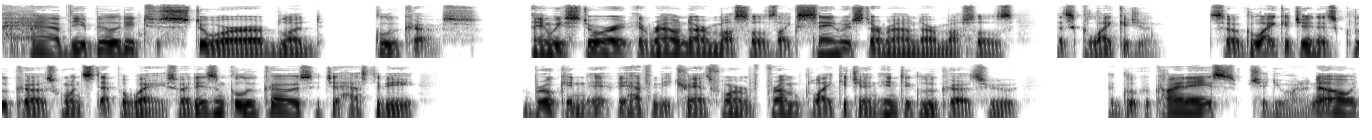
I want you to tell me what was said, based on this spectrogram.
have the ability to store blood glucose, and we store it around our muscles, like sandwiched around our muscles, as glycogen. So glycogen is glucose one step away. So it isn't glucose. It just has to be broken. It has to be transformed from glycogen into glucose through a glucokinase. Should you want to know,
